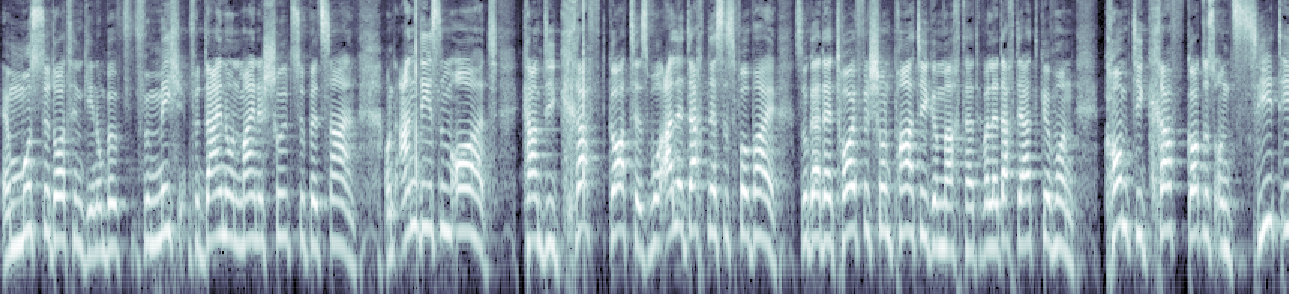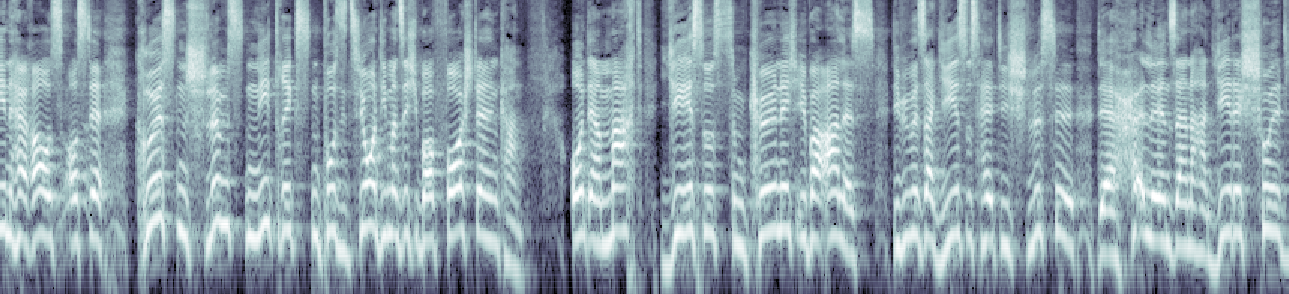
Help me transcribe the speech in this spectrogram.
Er musste dorthin gehen, um für mich, für deine und meine Schuld zu bezahlen. Und an diesem Ort kam die Kraft Gottes, wo alle dachten, es ist vorbei. Sogar der Teufel schon Party gemacht hat, weil er dachte, er hat gewonnen. Kommt die Kraft Gottes und zieht ihn heraus aus der größten, schlimmsten, niedrigsten Position, die man sich überhaupt vorstellen kann. Und er macht Jesus zum König über alles. Die Bibel sagt, Jesus hält die Schlüssel der Hölle in seiner Hand. Jede Schuld,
